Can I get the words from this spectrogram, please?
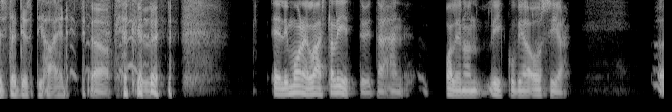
sitä tietysti haen. Joo, kyllä. Eli monenlaista liittyy tähän. Paljon on liikkuvia osia. Öö,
